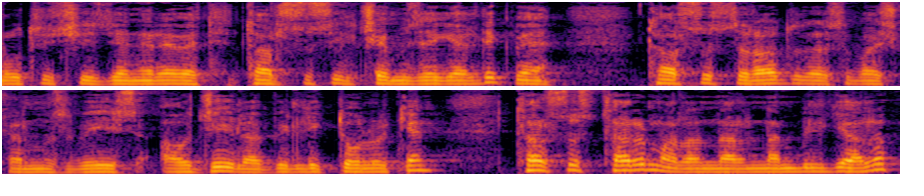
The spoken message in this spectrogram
33 izleyenler evet Tarsus ilçemize geldik ve Tarsus Ziraat Odası Başkanımız Veys Avcı ile birlikte olurken Tarsus tarım alanlarından bilgi alıp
